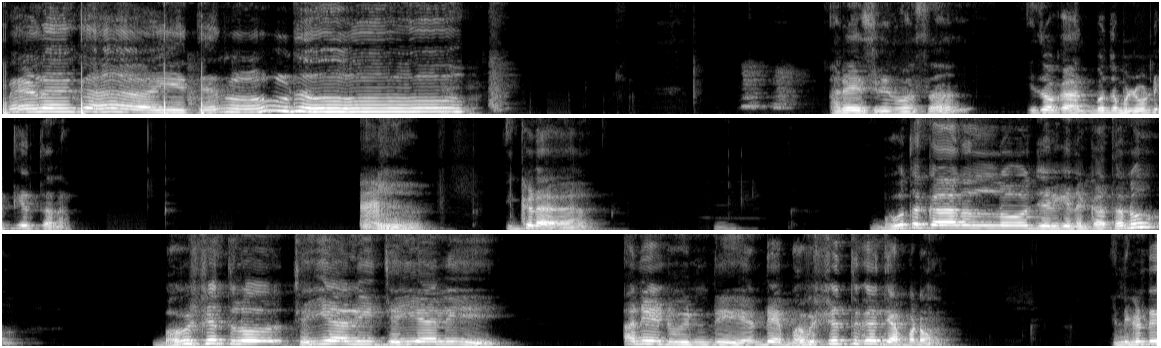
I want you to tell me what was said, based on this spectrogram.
ಬೆಳಗಾಯಿ ಬೆಳಗಾಯಿತೆನುಂಡು ಹರೇ ಶ್ರೀನಿವಾಸ ఇది ఒక అద్భుతమైనటువంటి కీర్తన. ఇక్కడ భూతకాలంలో జరిగిన కథను భవిష్యత్తులో చెయ్యాలి చెయ్యాలి అనేటువంటి అంటే భవిష్యత్తుగా చెప్పడం. ఎందుకంటే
